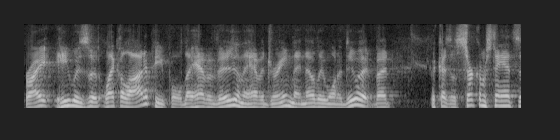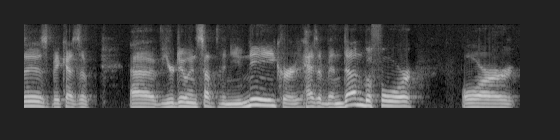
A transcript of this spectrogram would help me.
Right? He was like a lot of people. They have a vision, they have a dream, they know they want to do it, but because of circumstances, because of uh, you're doing something unique or hasn't been done before, or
